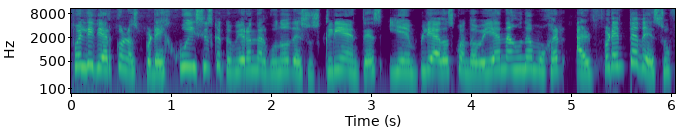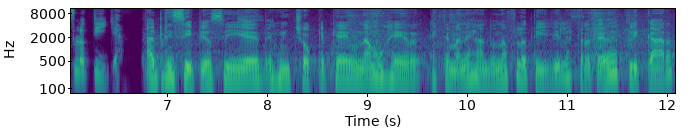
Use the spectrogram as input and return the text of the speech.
fue lidiar con los prejuicios que tuvieron algunos de sus clientes y empleados cuando veían a una mujer al frente de su flotilla. Al principio sí es, un choque que una mujer esté manejando una flotilla y les trate de explicar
